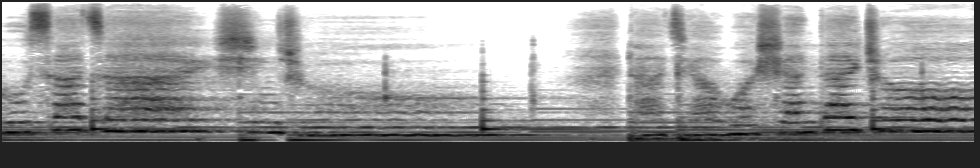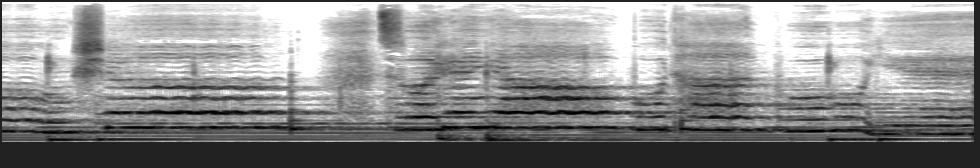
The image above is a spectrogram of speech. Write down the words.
菩萨在心中，他教我善待众生，做人要不贪不厌，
